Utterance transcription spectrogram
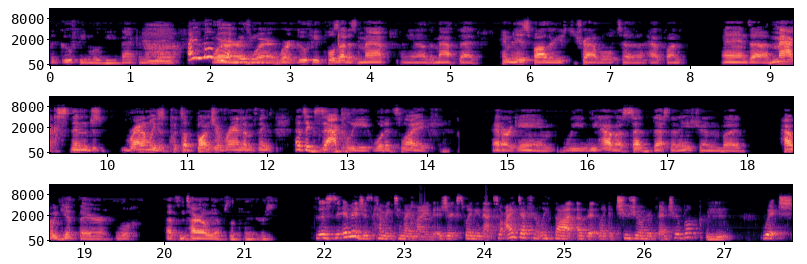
the Goofy movie back in the day. I love that movie. where where Goofy pulls out his map, you know, the map that him and his father used to travel to have fun, and uh, Max then just randomly just puts a bunch of random things. That's exactly what it's like at our game. We we have a set destination, but how we get there, well, that's entirely up to the players. This image is coming to my mind as you're explaining that. So I definitely thought of it like a choose your own adventure book, Mhm. which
